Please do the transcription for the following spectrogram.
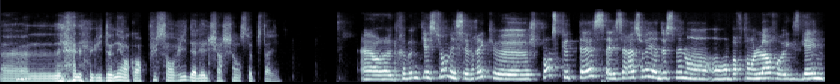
euh, lui donner encore plus envie d'aller le chercher en slopestyle? Alors, euh, très bonne question, mais c'est vrai que je pense que Tess, elle s'est rassurée il y a deux semaines en, remportant l'or au X Games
